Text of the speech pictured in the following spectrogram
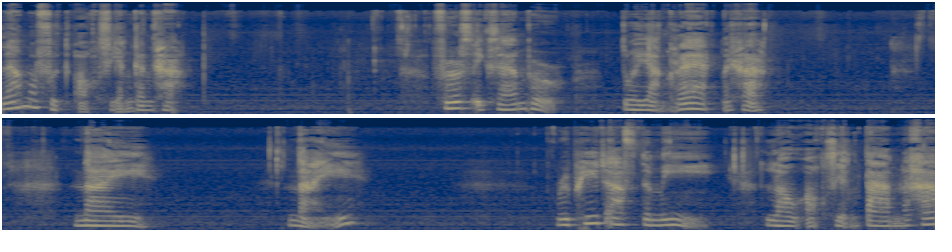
แล้วมาฝึกออกเสียงกันค่ะ first example ตัวอย่างแรกนะคะ ใน ไหน repeat after me ลองออกเสียงตามนะคะ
